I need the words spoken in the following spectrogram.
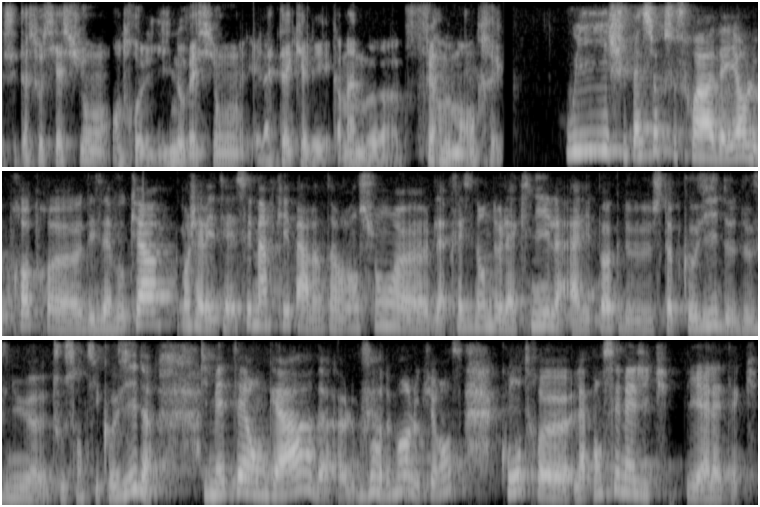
cette association entre l'innovation et la tech, elle est quand même euh, fermement ancrée. Oui, je suis pas sûre que ce soit d'ailleurs le propre euh, des avocats. Moi, j'avais été assez marquée par l'intervention euh, de la présidente de la CNIL à l'époque de Stop Covid, devenue tous anti-Covid, qui mettait en garde le gouvernement en l'occurrence contre la pensée magique liée à la tech.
